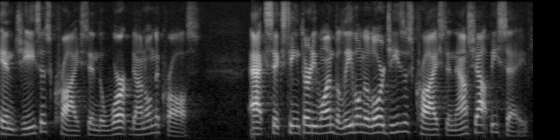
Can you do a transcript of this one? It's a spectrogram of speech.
in Jesus Christ and the work done on the cross, Acts 16:31 Believe on the Lord Jesus Christ and thou shalt be saved.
